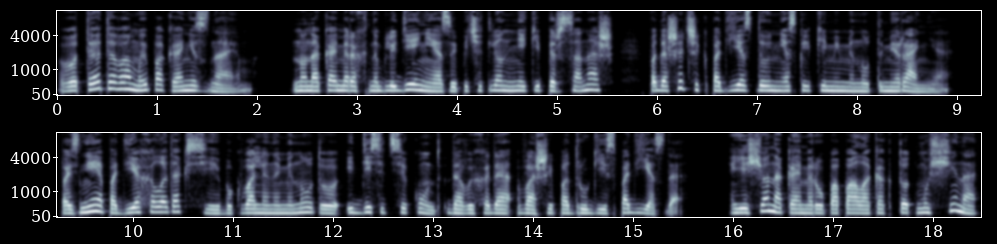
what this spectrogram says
«Вот этого мы пока не знаем. Но на камерах наблюдения запечатлен некий персонаж, подошедший к подъезду несколькими минутами ранее. Позднее подъехало такси, буквально на минуту и 10 секунд до выхода вашей подруги из подъезда. Еще на камеру попало, как тот мужчина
